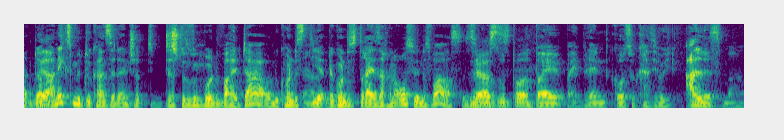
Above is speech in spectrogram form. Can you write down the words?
ja. da Ja. war nichts mit, du kannst ja dein das Stationsgebäude war halt da und du konntest dir, da konntest drei Sachen auswählen, das war's. Also Ja, das super. bei, bei Blended Coast, du kannst ja wirklich alles machen.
